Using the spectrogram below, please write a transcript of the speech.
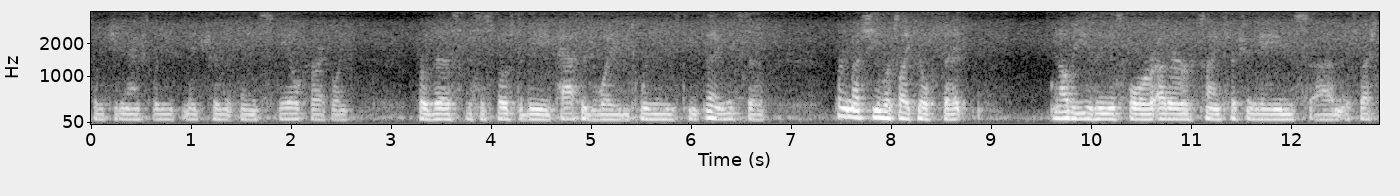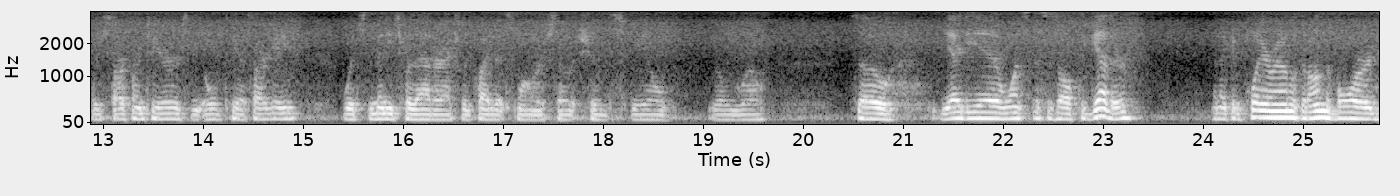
so that you can actually make sure that things scale correctly. For this, this is supposed to be a passageway between these two things, so pretty much he looks like he'll fit and I'll be using this for other science fiction games, um, especially Star Frontiers, the old TSR game, which the minis for that are actually quite a bit smaller, so it should scale really well. So the idea, once this is all together, and I can play around with it on the board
